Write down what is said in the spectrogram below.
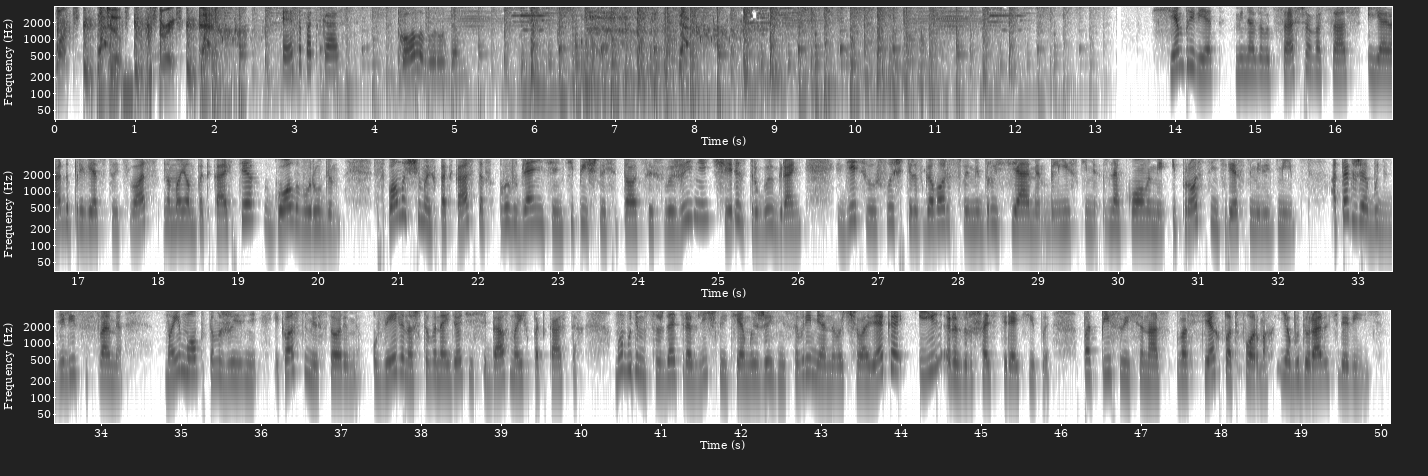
One, two, three, and... Это подкаст «Голову рубим». Всем привет! Меня зовут Саша Васаш, и я рада приветствовать вас на моем подкасте «Голову рубим». С помощью моих подкастов вы взглянете на типичную ситуацию своей жизни через другую грань. Здесь вы услышите разговоры с своими друзьями, близкими, знакомыми и просто интересными людьми. А также я буду делиться с вами моим опытом жизни и классными историями. Уверена, что вы найдете себя в моих подкастах. Мы будем обсуждать различные темы жизни современного человека и разрушать стереотипы. Подписывайся на нас во всех платформах. Я буду рада тебя видеть.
